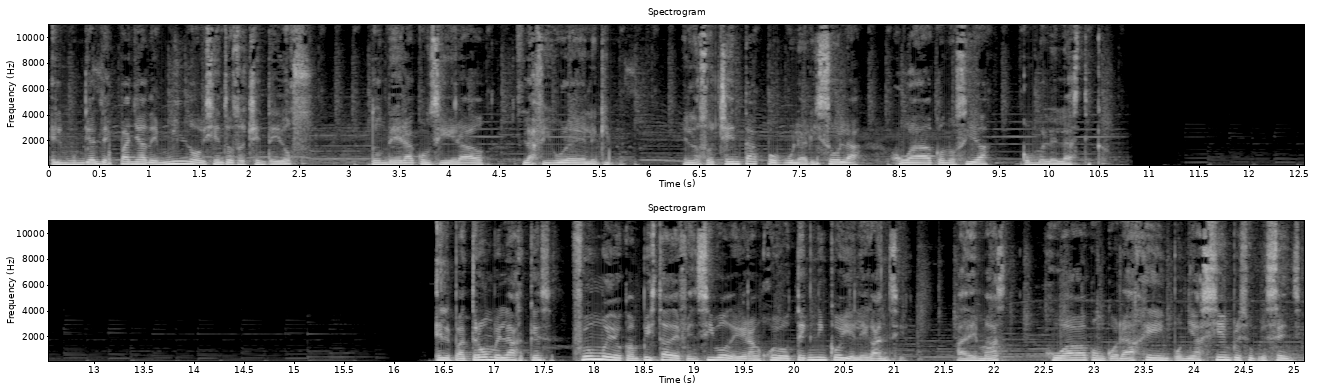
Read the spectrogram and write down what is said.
el Mundial de España de 1982, donde era considerado la figura del equipo. En los 80 popularizó la jugada conocida como la elástica. El patrón Velázquez fue un mediocampista defensivo de gran juego técnico y elegancia. Además, jugaba con coraje e imponía siempre su presencia.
